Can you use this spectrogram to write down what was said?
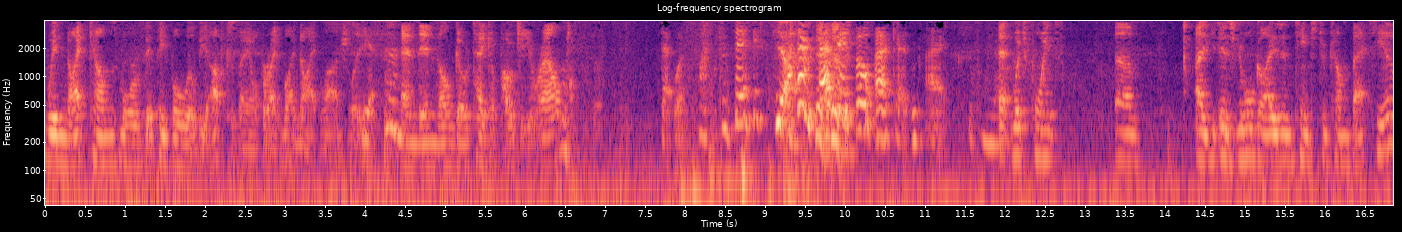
when night comes, more of their people will be up because they operate by night largely. Yeah. And then they'll go take a pokey around. That works fine for me. Yeah. I'm happy to work at night. At which point, um, is your guys' intent to come back here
